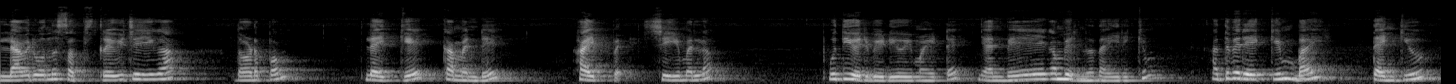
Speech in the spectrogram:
എല്ലാവരും ഒന്ന് സബ്സ്ക്രൈബ് ചെയ്യുക. അതോടൊപ്പം ലൈക്ക് കമന്റ് ഹൈപ്പ് ചെയ്യുമല്ലോ. പുതിയൊരു വീഡിയോയുമായിട്ട് ഞാൻ വേഗം വരുന്നതായിരിക്കും. അതുവരേക്കും ബൈ. താങ്ക്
